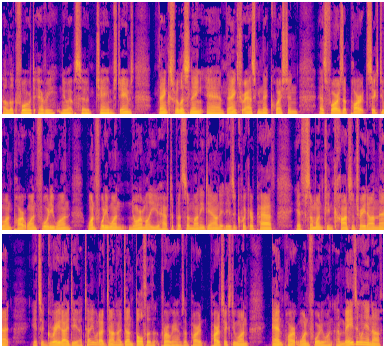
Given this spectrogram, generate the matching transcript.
I look forward to every new episode. James. James, Thanks for listening and thanks for asking that question. As far as a part 61, part 141, 141, normally you have to put some money down. It is a quicker path. If someone can concentrate on that, it's a great idea. I'll tell you what I've done. I've done both of the programs, part, part 61 and part 141. Amazingly enough,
